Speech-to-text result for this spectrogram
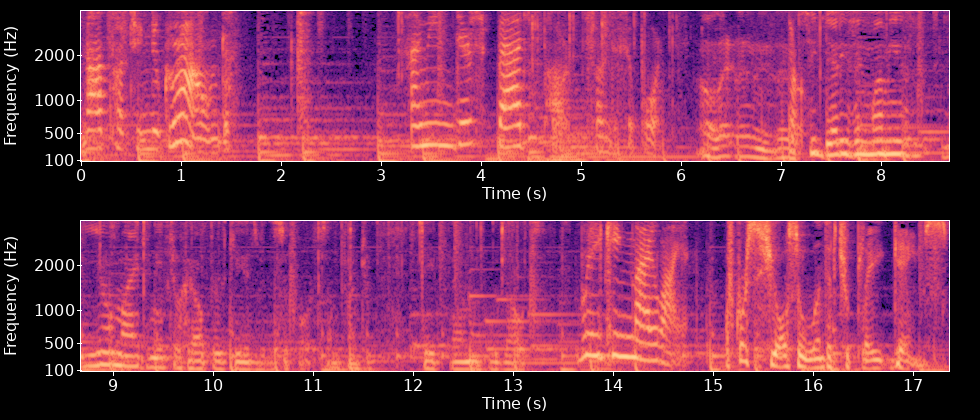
not touching the ground. I mean, there's bad parts on the supports. Oh, let, let me let me see, daddies and mummies, you might need to help your kids with the supports. I'm trying to take them without. Breaking my lion. Of course, she also wanted to play games.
